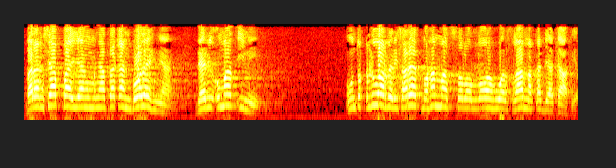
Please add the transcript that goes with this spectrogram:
Barang siapa yang menyatakan bolehnya dari umat ini untuk keluar dari syariat Muhammad Sallallahu Alaihi Wasallam maka dia kafir.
